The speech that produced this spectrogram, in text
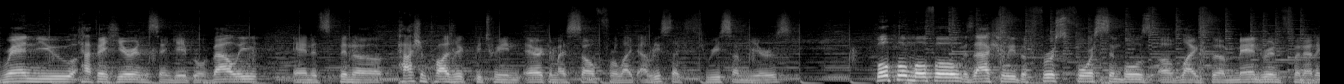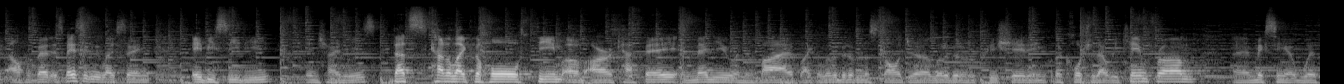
brand new cafe here in the San Gabriel Valley and it's been a passion project between Eric and myself for like at least like three some years. Bopomofo is actually the first four symbols of like the Mandarin phonetic alphabet. It's basically like saying ABCD in Chinese. That's kind of like the whole theme of our cafe and menu and the vibe, like a little bit of nostalgia, a little bit of appreciating the culture that we came from, and mixing it with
